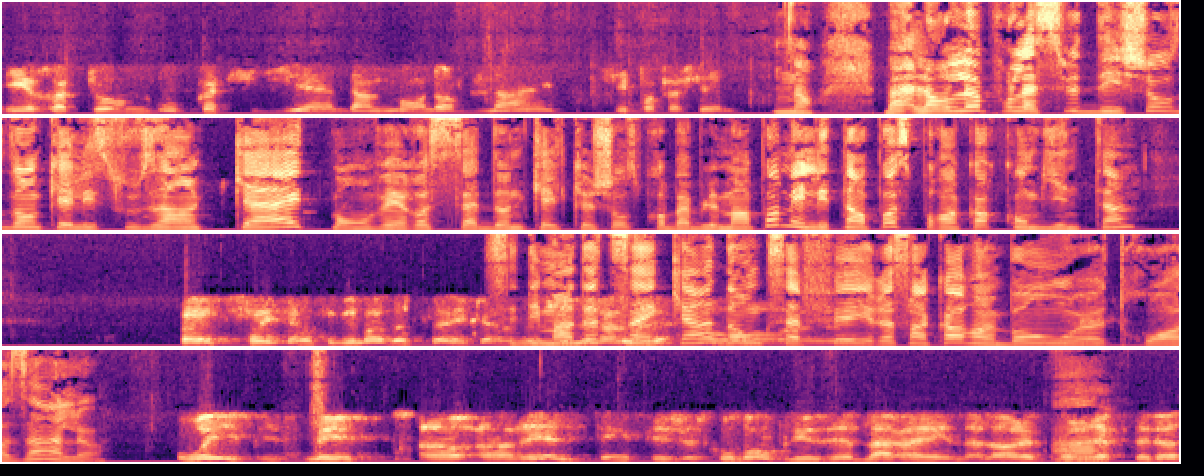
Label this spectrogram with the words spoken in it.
et retourne au quotidien dans le monde ordinaire. C'est pas facile. Non. Ben alors là, pour la suite des choses, donc elle est sous enquête. Bon, on verra si ça donne quelque chose, probablement pas, mais elle est en poste pour encore combien de temps? Ben, cinq ans, c'est des mandats de cinq ans. C'est des mandats de cinq ans, donc ça fait, il reste encore un bon euh, trois ans, là. Oui, mais en, réalité, c'est jusqu'au bon plaisir de la reine. Alors, elle pourrait ah. rester là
